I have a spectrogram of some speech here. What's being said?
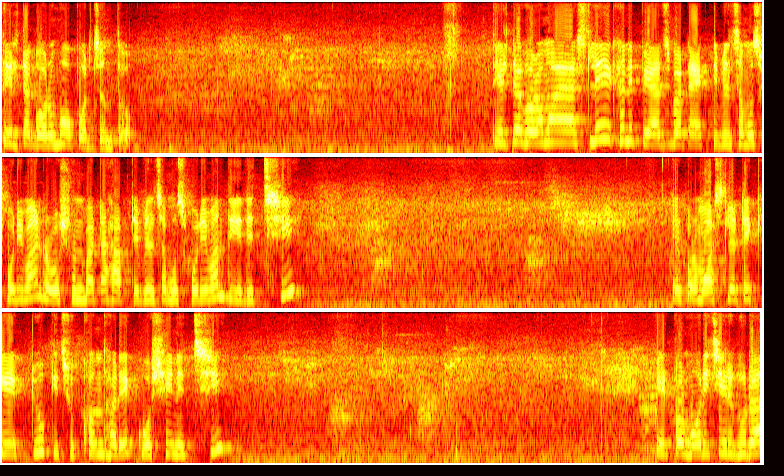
তেলটা গরম হওয়া পর্যন্ত। তেলটা গরম হয়ে আসলে এখানে পেঁয়াজ বাটা এক টেবিল চামচ পরিমাণ, রসুন বাটা হাফ টেবিল চামচ পরিমাণ দিয়ে দিচ্ছি। এরপর মশলাটাকে একটু কিছুক্ষণ ধরে কষিয়ে নিচ্ছি। এরপর মরিচের গুঁড়া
